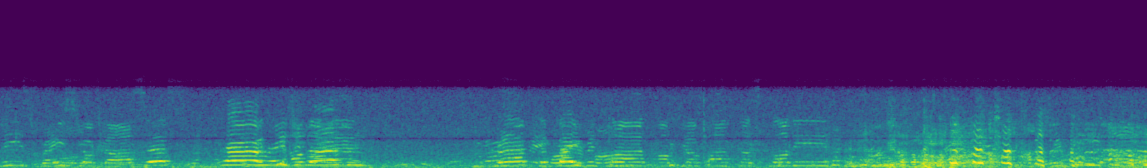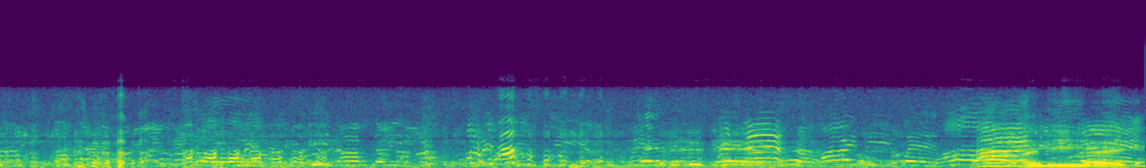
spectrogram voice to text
please raise your glasses. Yeah, raise your glasses. Grab the favorite part of your partner's body. Repeat after me. I be wed. I be wed.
